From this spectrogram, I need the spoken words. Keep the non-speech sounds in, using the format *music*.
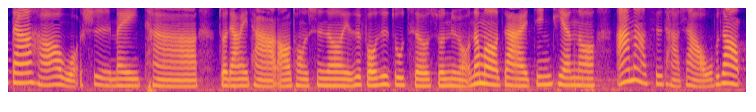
大家好，我是 Meta 作家 Meta，然后同时呢也是佛系主持的孙女哦。那么在今天呢，阿纳斯塔夏，我不知道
